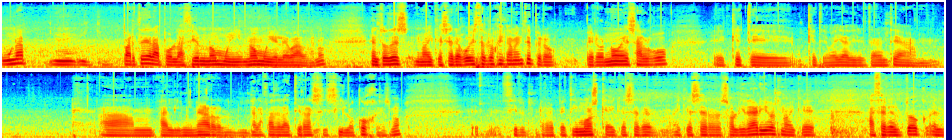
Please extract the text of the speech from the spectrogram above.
una mm, parte de la población no muy, no muy elevada, ¿no? Entonces, no hay que ser egoístas, lógicamente, pero, pero no es algo eh, que, te, que te vaya directamente a, a, eliminar de la faz de la Tierra si, si lo coges, ¿no? Es decir, repetimos que hay que ser, hay que ser solidarios, no hay que hacer el, toc, el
